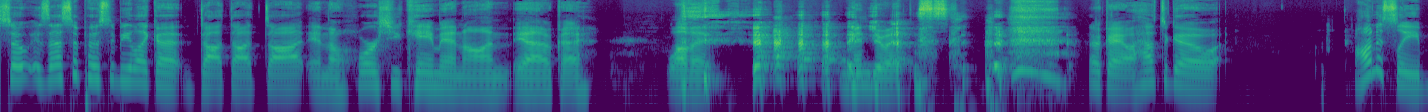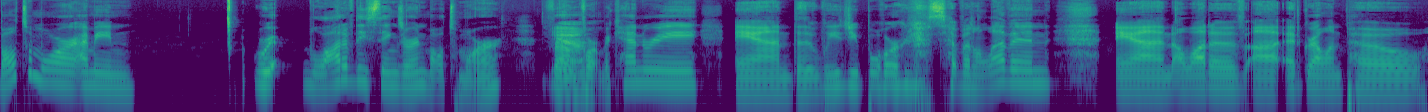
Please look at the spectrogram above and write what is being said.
So is that supposed to be like a dot dot dot and the horse you came in on yeah okay love it I'm into it. okay, I'll have to go. Honestly, Baltimore, I mean, a lot of these things are in Baltimore from Yeah. Fort McHenry and the Ouija board 7 Eleven and a lot of uh, Edgar Allan Poe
